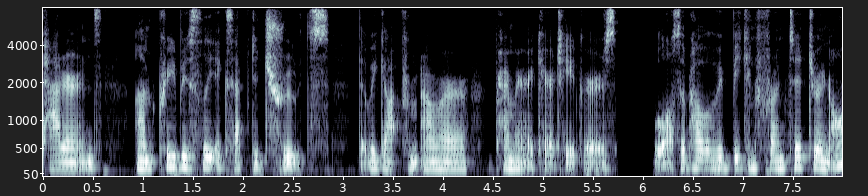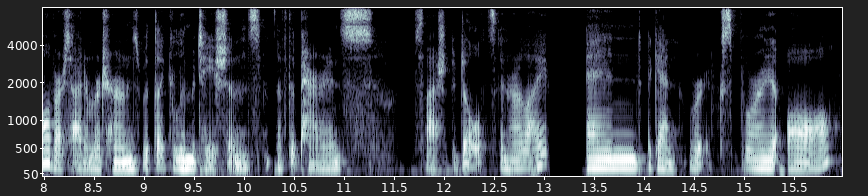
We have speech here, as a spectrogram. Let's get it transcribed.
patterns, um, previously accepted truths that we got from our primary caretakers, We'll also probably be confronted during all of our Saturn returns with like limitations of the parents slash adults in our life. And again, we're exploring it all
